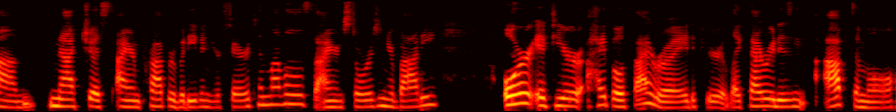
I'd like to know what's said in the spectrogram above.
um, not just iron proper, but even your ferritin levels, the iron stores in your body or if you're hypothyroid, if your like thyroid isn't optimal,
